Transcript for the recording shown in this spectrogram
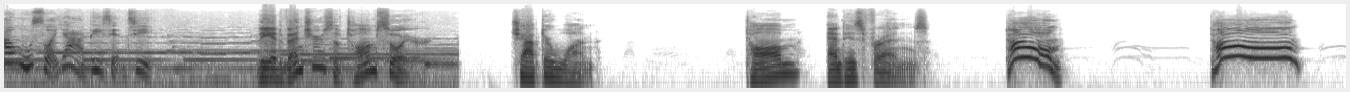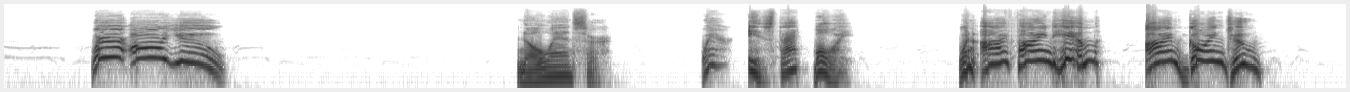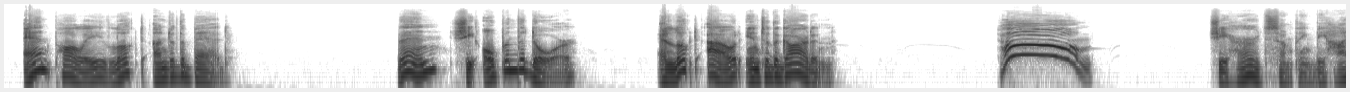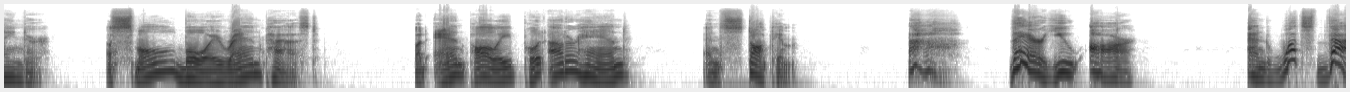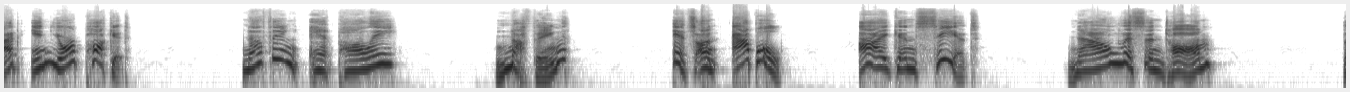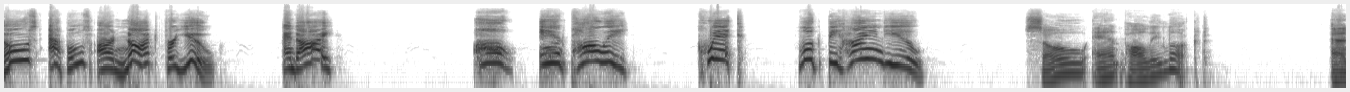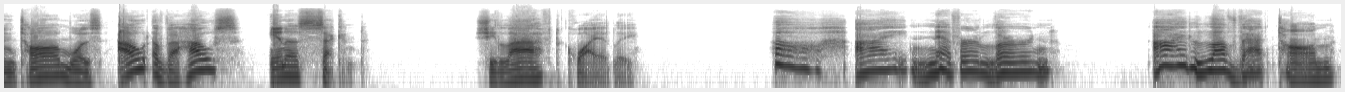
汤姆·索亚历险记》 The Adventures of Tom Sawyer. Chapter 1 Tom and His Friends. Tom! Tom! Where are you? No answer. Where is that boy? When I find him, I'm going to. Aunt Polly looked under the bed. Then she opened the door and looked out into the garden. Tom! She heard something behind her. A small boy ran past, but Aunt Polly put out her hand and stopped him. Ah, there you are. And what's that in your pocket? Nothing, Aunt Polly. Nothing. It's an apple. I can see it. Now listen, Tom. Those apples are not for you. And I. Oh, Aunt Polly! Quick! Look behind you! So Aunt Polly looked. And Tom was out of the house in a second. She laughed quietly. Oh, I never learn. I love that Tom,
